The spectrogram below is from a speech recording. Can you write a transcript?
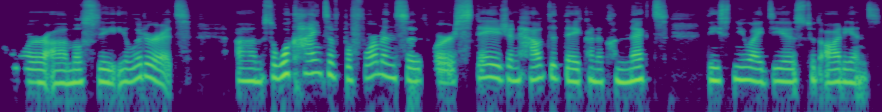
who were uh, mostly illiterate. Um, so, what kinds of performances were staged, and how did they kind of connect these new ideas to the audience?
